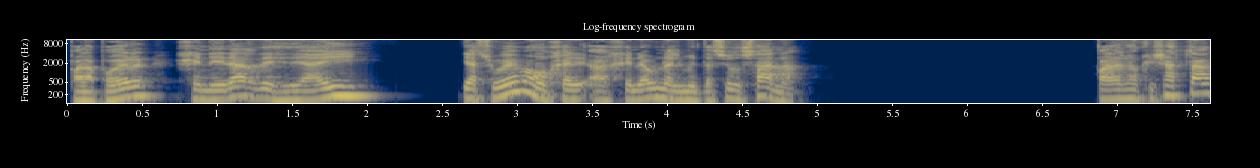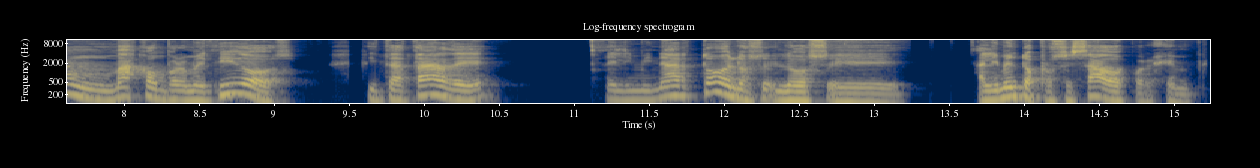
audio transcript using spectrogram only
Para poder generar desde ahí, y a su vez vamos a generar una alimentación sana. Para los que ya están más comprometidos y tratar de eliminar todos los, eh, alimentos procesados, por ejemplo.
